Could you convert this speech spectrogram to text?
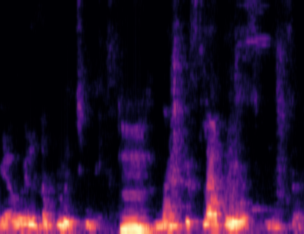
యాభై వేలు డబ్బులు వచ్చింది. దానికి స్లాబ్ వేసుకున్నాం సార్.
